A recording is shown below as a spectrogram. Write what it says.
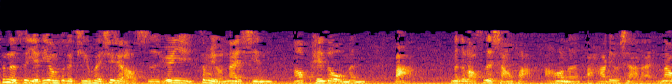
真的是也利用这个机会，谢谢老师愿意这么有耐心，然后陪着我们把那个老师的想法，然后呢把它留下来。那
